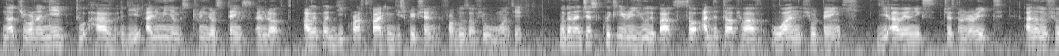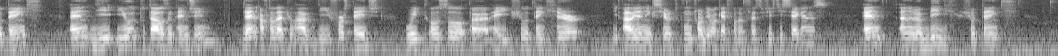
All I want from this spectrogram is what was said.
Not you're gonna need to have the aluminum stringers tanks unlocked. I will put the craft file in description for those of you who want it. We're gonna just quickly review the parts. So at the top you have one fuel tank, the avionics just under it, another fuel tank, and the U2000 engine. Then after that you have the first stage with also uh, a fuel tank here, the avionics here to control the rocket for the first 50 seconds, and another big fuel tank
